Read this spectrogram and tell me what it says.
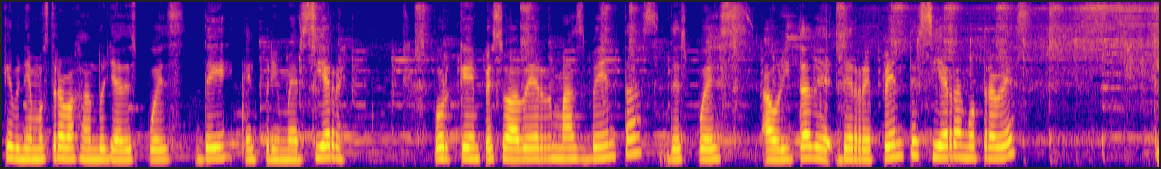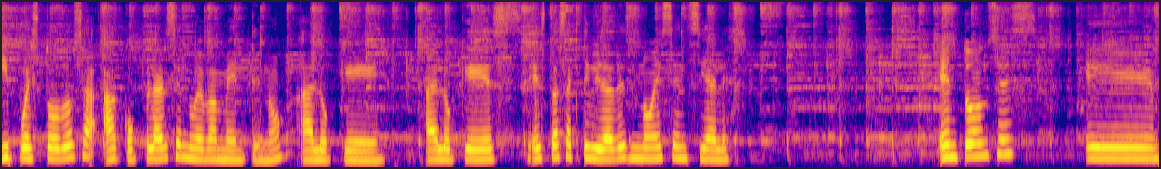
que veníamos trabajando ya después de el primer cierre porque empezó a haber más ventas después ahorita de, de repente cierran otra vez y pues todos a acoplarse nuevamente, ¿no? A lo que a lo que es estas actividades no esenciales. Entonces, eh,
